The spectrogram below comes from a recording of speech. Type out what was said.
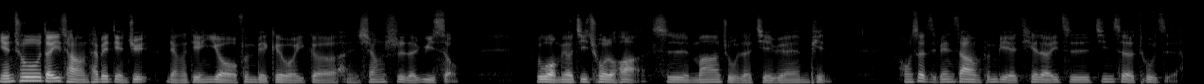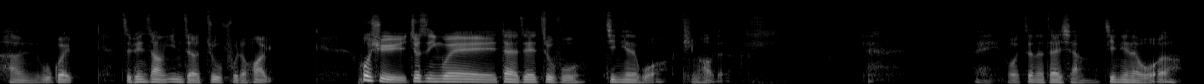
年初的一场台北点聚，两个点友分别给我一个很相似的御守。如果我没有记错的话，是妈祖的结缘品。红色纸片上分别贴了一只金色兔子和乌龟，纸片上印着祝福的话语。或许就是因为带着这些祝福，今天的我挺好的。哎，我真的在想，今天的我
